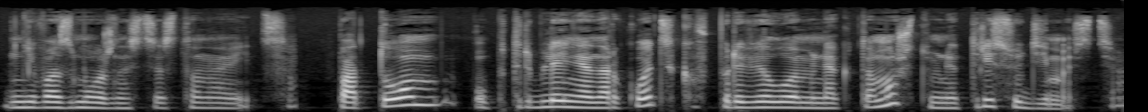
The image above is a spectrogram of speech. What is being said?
невозможность остановиться. Потом употребление наркотиков привело меня к тому, что у меня три судимости.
